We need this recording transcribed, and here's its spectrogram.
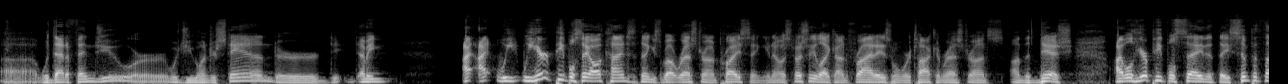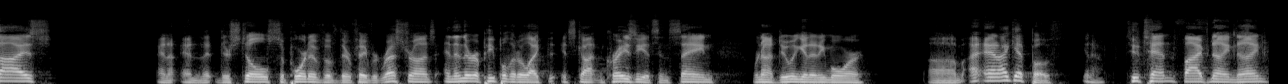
uh, would that offend you, or would you understand? Or do, I mean, I, I we we hear people say all kinds of things about restaurant pricing. You know, especially like on Fridays when we're talking restaurants on the dish. I will hear people say that they sympathize and and that they're still supportive of their favorite restaurants. And then there are people that are like, it's gotten crazy, it's insane, we're not doing it anymore. Um, I, and I get both. You know, 210 599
